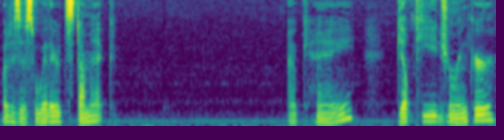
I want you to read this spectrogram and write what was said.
What is this? Withered stomach? Okay. Guilty drinker.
